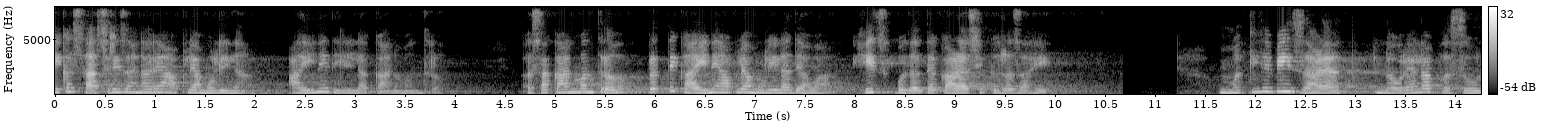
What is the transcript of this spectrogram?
एका सासरी जाणाऱ्या आपल्या मुलीला आईने दिलेला कानमंत्र. असा कानमंत्र प्रत्येक आईने आपल्या मुलीला द्यावा हीच बदलत्या काळाची गरज आहे. मतलबी जाळ्यात नवऱ्याला फसवून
